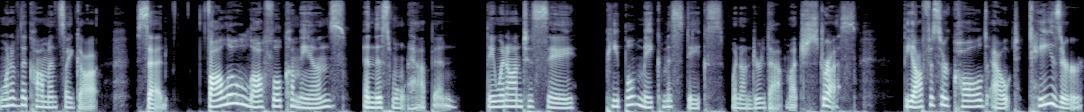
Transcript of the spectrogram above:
one of the comments I got said, Follow lawful commands, and this won't happen. They went on to say, People make mistakes when under that much stress. The officer called out taser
